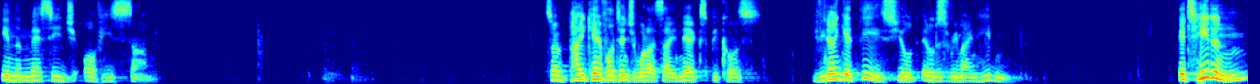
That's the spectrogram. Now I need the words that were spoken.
in the message of his son. So pay careful attention to what I say next because if you don't get this, it'll just remain hidden. It's hidden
